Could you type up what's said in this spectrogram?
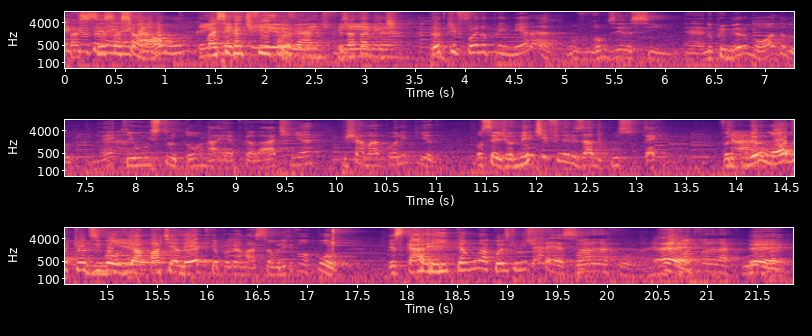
É tá perfil também, né? sensacional, um mas se identifica. identifica, Exatamente. exatamente. Tanto que foi no primeira, vamos dizer assim, é, no primeiro módulo, né, que um instrutor na época lá tinha me chamado para a Olimpíada. Ou seja, eu nem tinha finalizado o curso técnico. Foi no primeiro módulo que eu desenvolvi a parte elétrica, programação ali, que falou, pô, esse cara aí tem alguma coisa que me interessa. Fora da curva, né? É. Ponto fora da curva. É.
